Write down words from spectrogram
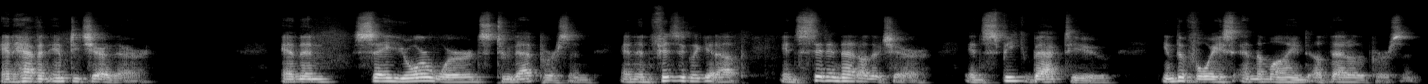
and have an empty chair there. And then say your words to that person, and then physically get up and sit in that other chair and speak back to you in the voice and the mind of that other person.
